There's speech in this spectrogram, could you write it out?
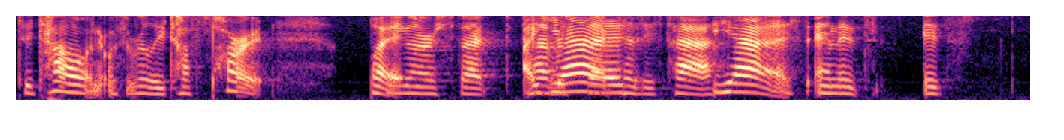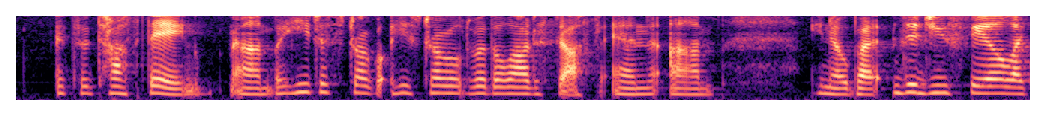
to tell, and it was a really tough part. But You want to respect, have respect because he's passed. Yes, and it's it's it's a tough thing. Um, but he just struggled. He struggled with a lot of stuff, and um, you know, but Did you feel like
